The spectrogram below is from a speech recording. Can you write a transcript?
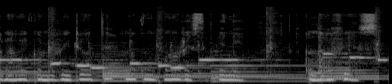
আগামী কোনো ভিডিওতে নতুন কোনো রেসিপি নিয়ে। আল্লাহ হাফিজ।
